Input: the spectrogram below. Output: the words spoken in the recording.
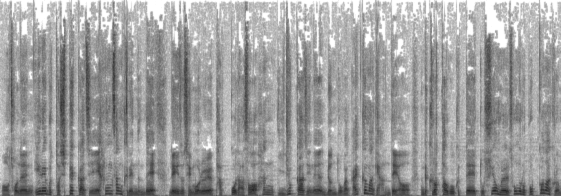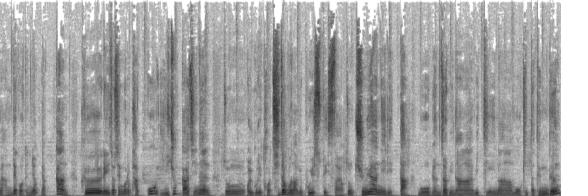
어, 저는 1회부터 10회까지 항상 그랬는데 레이저 제모를 받고 나서 한 2주까지는 면도가 깔끔하게 안 돼요. 근데 그렇다고 그때 또 수염을 손으로 뽑거나 그러면 안 되거든요. 약간 그 레이저 제모를 받고 2주까지는 좀 얼굴이 더 지저분하게 보일 수도 있어요. 좀 중요한 일이 있다. 뭐 면접이나 미팅이나 뭐 기타 등등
